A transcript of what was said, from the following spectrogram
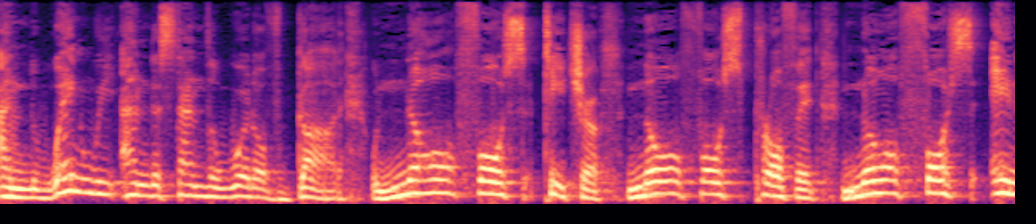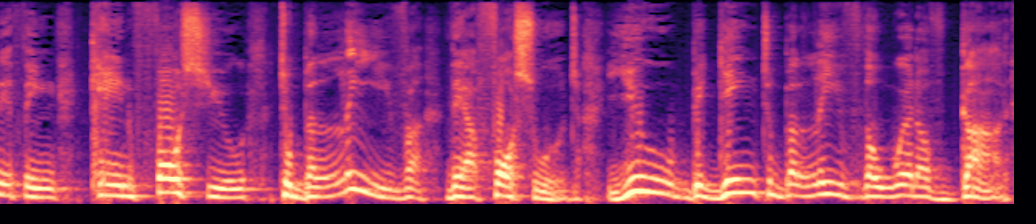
And when we understand the Word of God, no false teacher, no false prophet, no false anything can force you to believe their falsehood. You begin to believe the word of God.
